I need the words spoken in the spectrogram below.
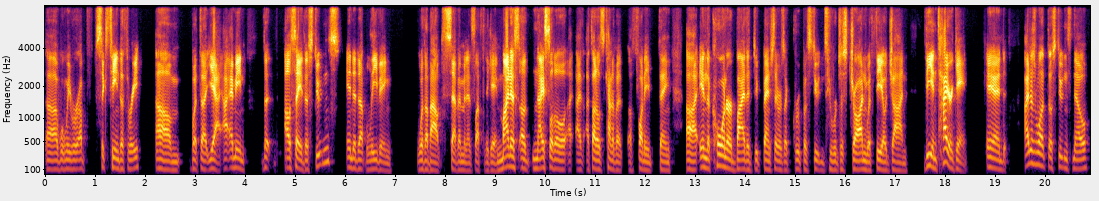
uh, when we were up sixteen to three. Um, but uh, yeah, I, I, mean, the I'll say the students ended up leaving with about seven minutes left of the game, minus a nice little. I, I thought it was kind of a, a funny thing. Uh, in the corner by the Duke bench, there was a group of students who were just drawn with Theo John the entire game, and I just want those students know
